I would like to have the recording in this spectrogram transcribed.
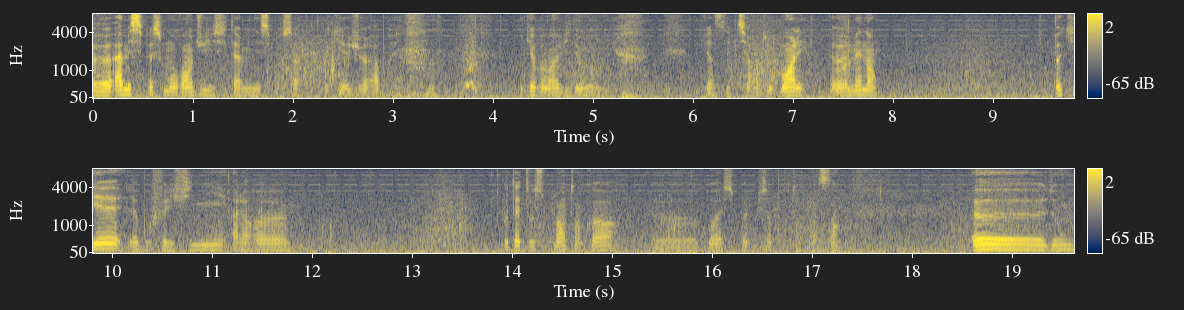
Euh, ah mais c'est parce que mon rendu c'est terminé, c'est pour ça. Ok, je verrai après. ok, pendant la vidéo, il regarde ces petits rendus. Bon allez, euh, maintenant. Ok, la bouffe elle est finie. Alors, euh, potatoes plante encore. Euh, ouais, c'est pas le plus important pour l'instant. Euh, donc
